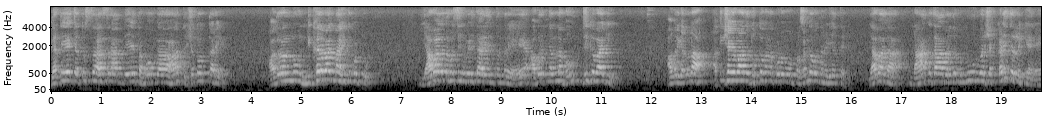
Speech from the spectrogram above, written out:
ಗತೆ ಚತುಸ್ಸಹಸ್ರಾಬ್ದೆ ತಮೋಗಾಹ ತ್ರಿಶತೋತ್ತರೆ. ಅದರಲ್ಲೂ ನಿಖರವಾಗಿ ಮಾಹಿತಿ ಕೊಟ್ಟರು ಯಾವಾಗ ತಮಸ್ಸಿಗೆ ಬೀಳ್ತಾರೆ ಅಂತಂದರೆ ಅವರನ್ನೆಲ್ಲ ಬೌದ್ಧಿಕವಾಗಿ ಅವರಿಗೆಲ್ಲ ಅತಿಶಯವಾದ ದುಃಖವನ್ನು ಕೊಡುವ ಪ್ರಸಂಗವನ್ನು ನಡೆಯುತ್ತೆ. ಯಾವಾಗ ನಾಲ್ಕು ಸಾವಿರದ ಮುನ್ನೂರು ವರ್ಷ ಕಳಿತಿರಲಿಕ್ಕೇನೆ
